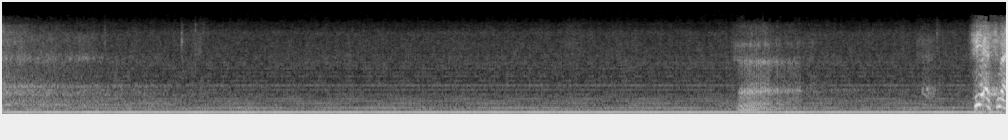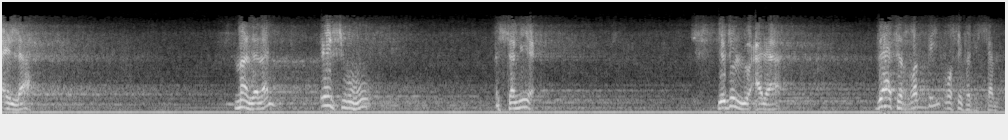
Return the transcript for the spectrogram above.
في أسماء الله مثلا اسمه السميع. يدل على ذات الرب وصفة السمع.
